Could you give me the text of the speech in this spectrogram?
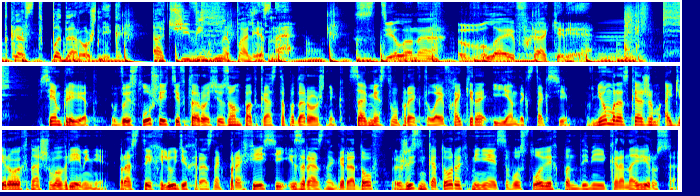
Подкаст «Подорожник». Очевидно полезно. Сделано в лайфхакере. Всем привет! Вы слушаете второй сезон подкаста «Подорожник» совместного проекта Лайфхакера и Яндекс Такси. В нем расскажем о героях нашего времени, простых людях разных профессий из разных городов, жизнь которых меняется в условиях пандемии коронавируса.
